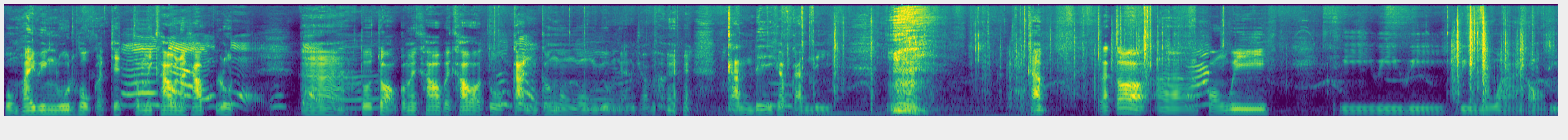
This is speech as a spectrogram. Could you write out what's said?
ผมให้วิ่งรูดหกกับเจ็ดก็ไม่เข้านะครับ หลุดอ่าตัวเจาะก็ไม่เข้าไปเข้าเอาตัวกันก็งงๆอยู่เหมือนกันครับ กันดีครับกันดี ครับ แล้วก็อ่าของวีวีวีวีวีเมื่อวานอ๋อวี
